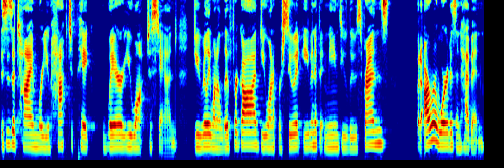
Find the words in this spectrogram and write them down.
This is a time where you have to pick where you want to stand. Do you really want to live for God? Do you want to pursue it even if it means you lose friends? But our reward is in heaven.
